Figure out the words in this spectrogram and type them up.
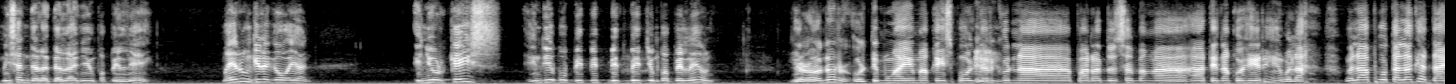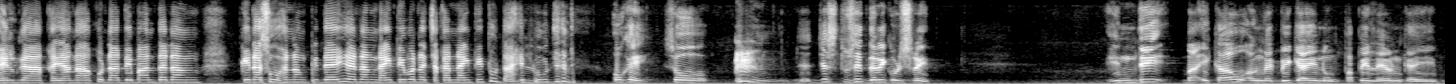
Minsan dala-dala niya yung papel niya eh. Mayroong ginagawa yan. In your case, hindi mo bit-bit-bit-bit yung papel na yun. Your Honor, ultimo nga yung mga case folder ko na para doon sa mga atin ako hearing. eh, Wala, wala po talaga dahil nga, kaya nga ako na-demanda ng kinasuhan ng PIDEA ng 91 at saka 92 dahil ho dyan. Okay, so just to set the record straight, hindi ba ikaw ang nagbigay ng papel na yun kay...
